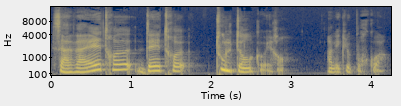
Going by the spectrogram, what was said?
ça va être d'être tout le temps cohérent avec le pourquoi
